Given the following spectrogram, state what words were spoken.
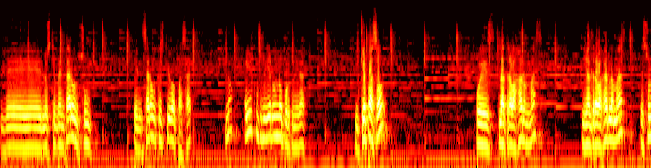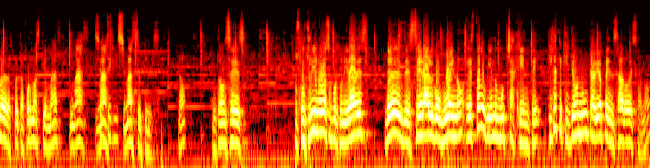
de los que inventaron Zoom, pensaron que esto iba a pasar? No, ellos construyeron una oportunidad. ¿Y qué pasó? Pues la trabajaron más. Y al trabajarla más, es una de las plataformas que más, más, Se más, utiliza. más se utiliza. ¿no? Entonces, pues construye nuevas oportunidades, debes de ser algo bueno. He estado viendo mucha gente, fíjate que yo nunca había pensado eso, ¿no?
